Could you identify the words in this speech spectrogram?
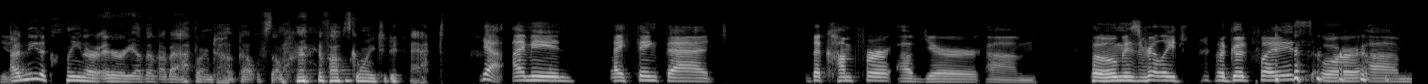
Yeah. I need a cleaner area than a bathroom to hook up with someone if I was going to do that. Yeah, I mean, I think that the comfort of your um home is really a good place or um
